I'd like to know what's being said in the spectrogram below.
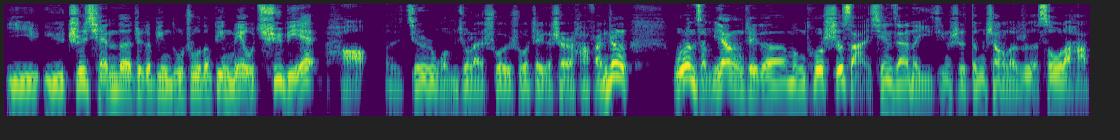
以与之前的这个病毒株呢，并没有区别。好，呃，今儿我们就来说一说这个事儿哈。反正无论怎么样，这个蒙脱石散现在呢已经是登上了热搜了哈。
